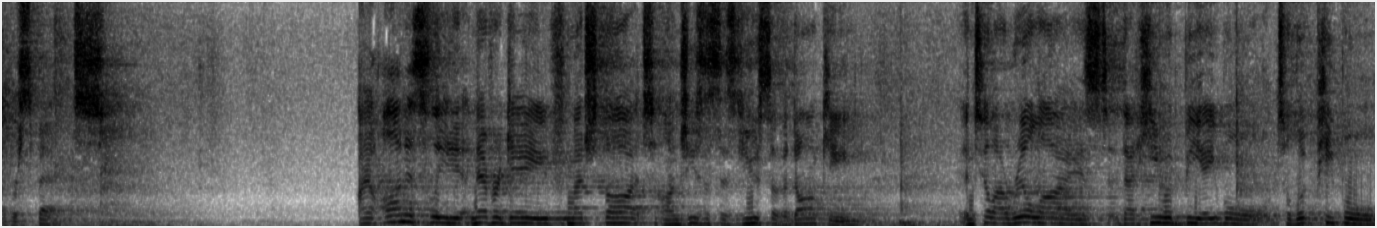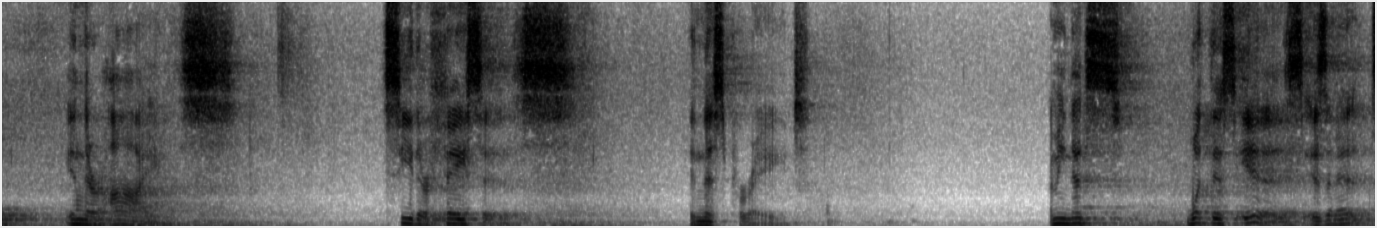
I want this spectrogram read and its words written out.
of respect. I honestly never gave much thought on Jesus' use of a donkey until I realized that he would be able to look people in their eyes, see their faces in this parade. I mean, that's what this is, isn't it?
